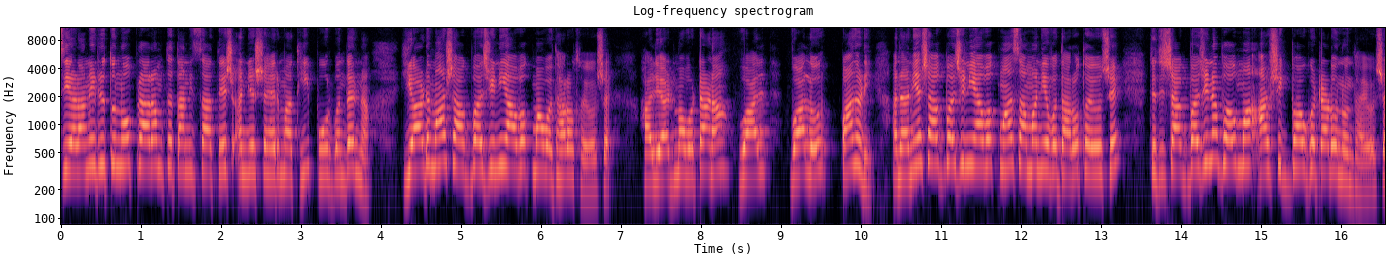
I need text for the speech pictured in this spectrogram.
શિયાળાની ઋતુનો પ્રારંભ થતાની સાથે જ અન્ય શહેરમાંથી પોરબંદરના યાર્ડમાં શાકભાજીની આવકમાં વધારો થયો છે. હાલ યાર્ડમાં વટાણા વાલ વાલોર પાંદડી અને અન્ય શાકભાજીની આવકમાં સામાન્ય વધારો થયો છે. તેથી શાકભાજીના ભાવમાં આંશિક ભાવ ઘટાડો નોંધાયો છે.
